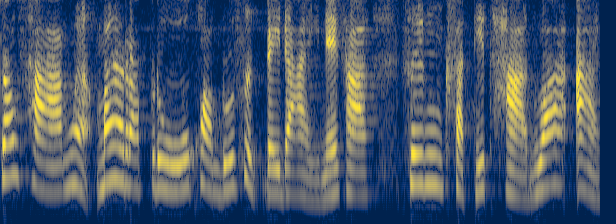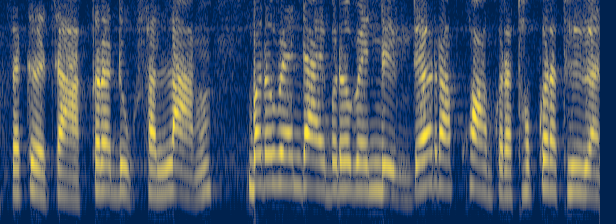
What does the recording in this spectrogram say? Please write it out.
เจ้าช้างเนี่ยไม่รับรู้ความรู้สึกใด ๆ นะคะ ซึ่งสันนิษฐานว่าอาจจะเกิดจากกระดูกสันหลัง บริเวณใดบริเวณหนึ่งได้รับความกระทบกระเทือน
